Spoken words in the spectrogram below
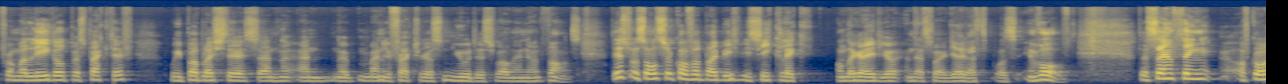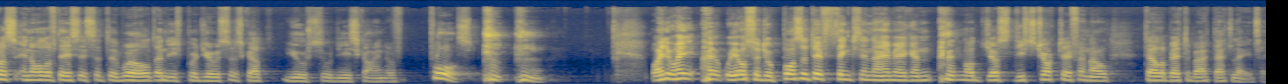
from a legal perspective. We published this, and, and the manufacturers knew this well in advance. This was also covered by BBC Click on the radio, and that's where Gareth was involved. The same thing, of course, in all of this is that the world and these producers got used to these kind of flaws. By the way, uh, we also do positive things in Nijmegen, not just destructive, and I'll tell a bit about that later.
